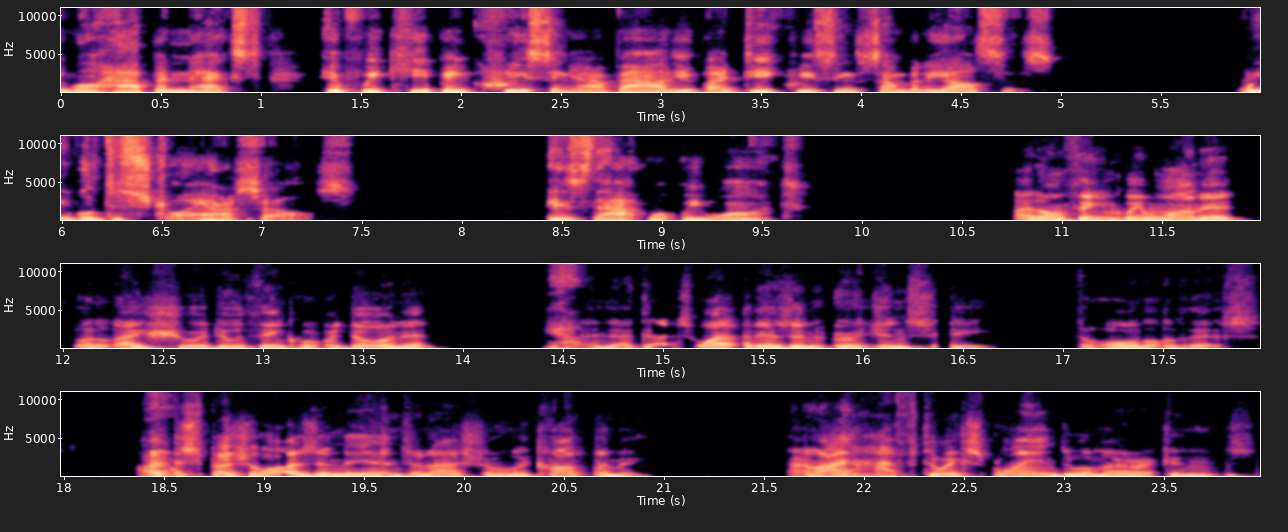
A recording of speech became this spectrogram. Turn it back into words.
will happen next if we keep increasing our value by decreasing somebody else's? We will destroy ourselves. Is that what we want? I don't think we want it, but I sure do think we're doing it. Yeah. And that, that's why there's an urgency to all of this. I specialize in the international economy, and I have to explain to Americans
